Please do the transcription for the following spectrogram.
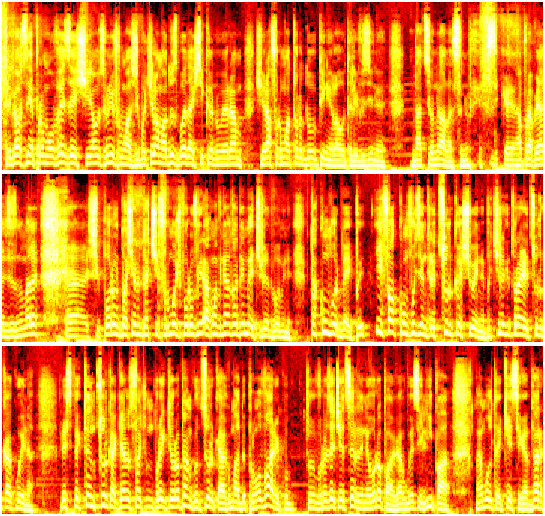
trebuiau să ne promoveze și am zis că nu-i frumoasă. Și după ce l-am adus, bă, dar știi că nu eram, și era formatorul de opinie la o televiziune națională, să nu zic că aproape am zis numele, uh, și porun, după aceea, dar ce frumos, și porun, vine, acum vine la toate meciurile după mine. Dar cum vorbeai? Păi ei fac confuzie între țurcă și oină. Păi ce legătură are țurca cu oina? Respectăm țurca, chiar o să facem un proiect european cu țurca, acum de promovare, cu vreo 10 țări din Europa, că au găsit lipa, mai multe chestii, dar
